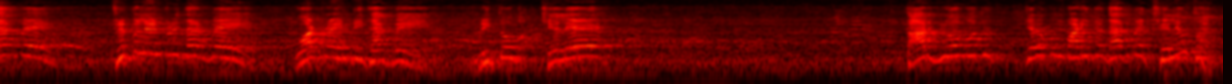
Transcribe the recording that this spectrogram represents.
থাকবে ট্রিপল এন্ট্রি থাকবে কোয়ার্টার এন্ট্রি থাকবে। মৃত ছেলে তার গৃহবধূ যেরকম বাড়িতে থাকবে ছেলেও থাকবে।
